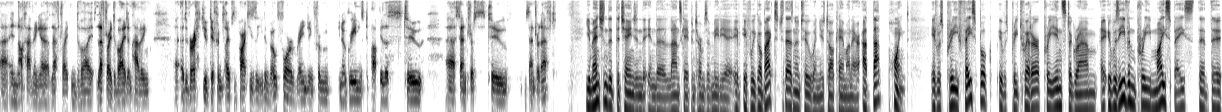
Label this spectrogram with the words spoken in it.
uh, in not having a left right and divide left right divide and having a diversity of different types of parties that you can vote for, ranging from you know Greens to populists to uh, centrists to centre left. You mentioned that the change in the in the landscape in terms of media. If if we go back to 2002 when Newstalk came on air, at that point it was pre Facebook, it was pre Twitter, pre Instagram, it was even pre MySpace. The the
